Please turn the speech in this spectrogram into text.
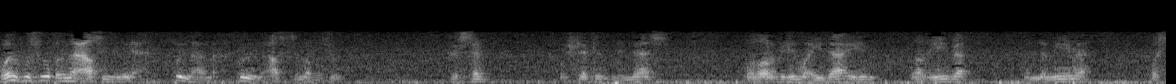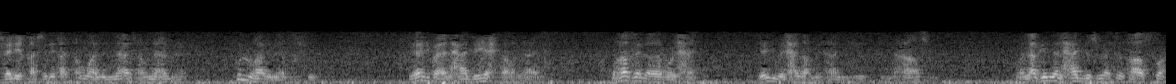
والفسوق المعاصي جميعا كلها كل المعاصي تسمى فسوق. كالسب والشتم للناس وضربهم وإيذائهم والغيبة والنميمة والسرقة سرقة أموال الناس أو نهبها. كل هذه من الفسوق. يجب على الحاج أن يحذر ذلك. وهكذا غير الحاج. يجب الحذر من هذه المعاصي. ولكن الحج صفة خاصة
